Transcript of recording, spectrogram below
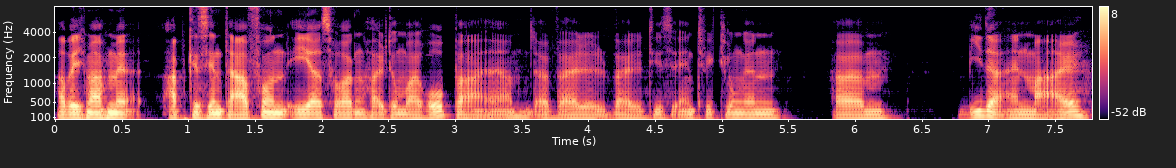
Aber ich mache mir abgesehen davon eher Sorgen halt um Europa, ja, weil, weil diese Entwicklungen ähm, wieder einmal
